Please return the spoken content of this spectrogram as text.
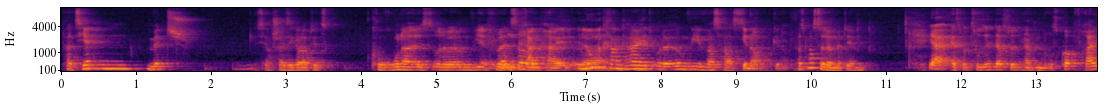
Patienten mit, ist ja auch scheißegal, ob jetzt Corona ist oder irgendwie Influenza oder Lungenkrankheit oder Lungenkrankheit oder irgendwie was hast. Genau, genau. Was machst du dann mit dem? Ja, erstmal zusehen, dass du den ganzen Brustkorb frei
